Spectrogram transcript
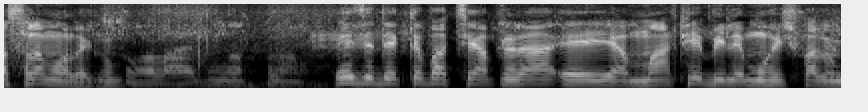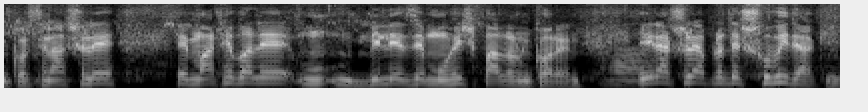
আসসালামু আলাইকুম। এই যে দেখতে পাচ্ছি আপনারা এই মাঠে বিলে মহিষ পালন করছেন। আসলে এই মাঠে বালে বিলে যে মহিষ পালন করেন হ্যাঁ। এর আসলে আপনাদের সুবিধা কি?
